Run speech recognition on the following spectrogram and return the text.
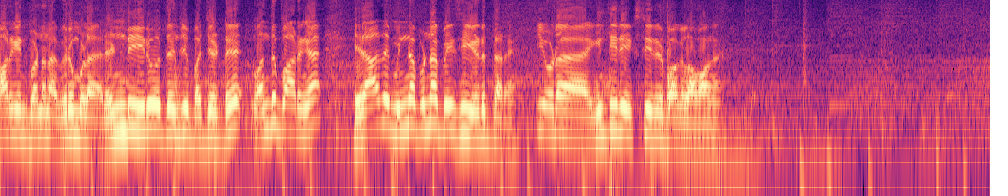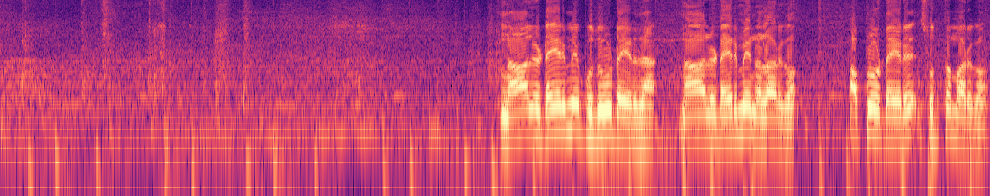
பார்கெயின் பண்ண நான் விரும்பலை. ரெண்டு இருபத்தஞ்சு பட்ஜெட்டு வந்து பாருங்கள் ஏதாவது முன்ன பின்ன பேசி எடுத்துறேன் வண்டியோட இன்டீரியர் எக்ஸ்டீரியர் பார்க்கலாம். வாங்க. நாலு டயருமே புது டயர் தான். நாலு டயருமே நல்லாயிருக்கும் அப்ளோ டயரு சுத்தமாக இருக்கும்.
